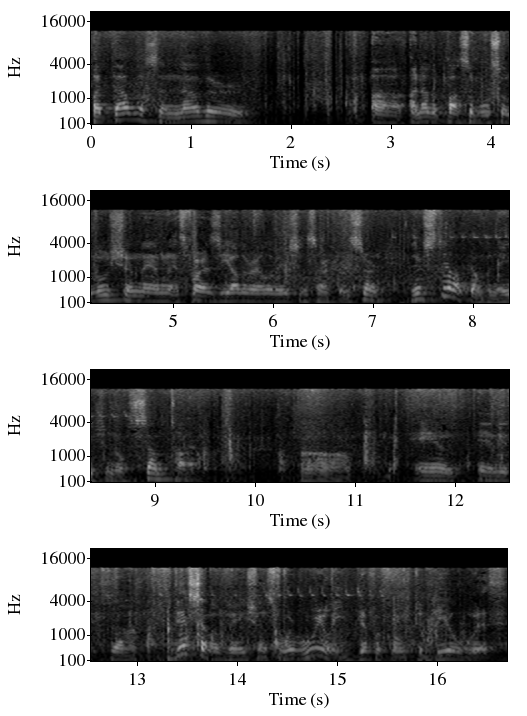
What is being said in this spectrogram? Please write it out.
But that was another uh, another possible solution. And as far as the other elevations are concerned, there's still a combination of some tile. Uh, and and it's uh, these elevations were really difficult to deal with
